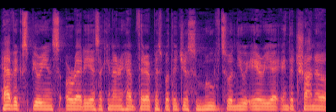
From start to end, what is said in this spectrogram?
have experience already as a canine rehab therapist, but they just moved to a new area and they're trying to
